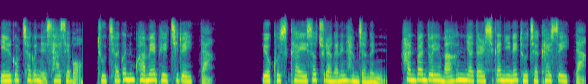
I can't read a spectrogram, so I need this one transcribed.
7척은 사세보, 2척은 괌에 배치돼 있다. 요코스카에서 출항하는 함정은 한반도에 48시간 이내 도착할 수 있다.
